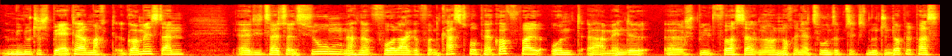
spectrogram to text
eine Minute später macht Gomez dann äh, die 2 zu 1 Führung nach einer Vorlage von Castro per Kopfball und äh, am Ende äh, spielt Förster noch in der 72. Minute einen Doppelpass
